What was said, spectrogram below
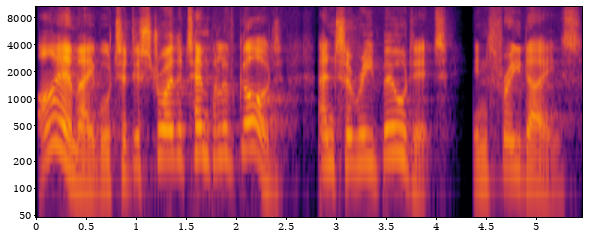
I am able to destroy the temple of God and to rebuild it in three days.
